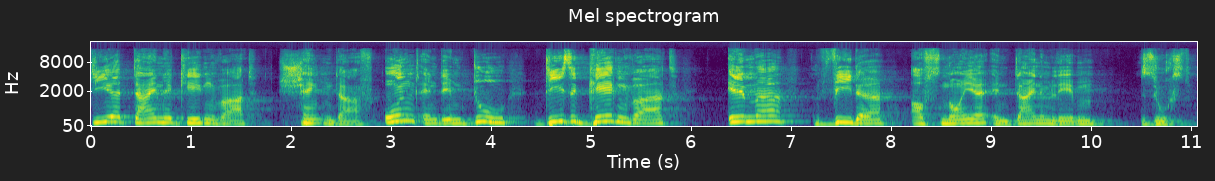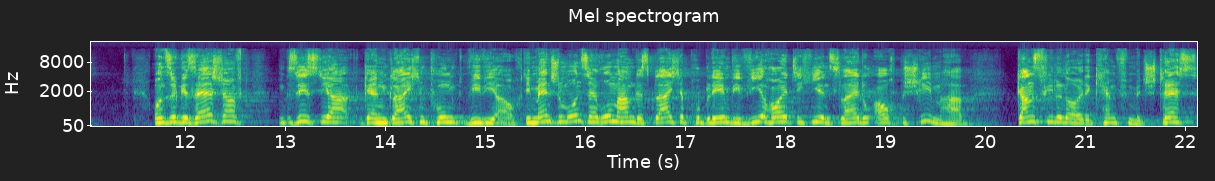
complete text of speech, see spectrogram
dir deine Gegenwart schenken darf und indem du diese Gegenwart immer wieder aufs Neue in deinem Leben suchst. Unsere Gesellschaft sie ist ja im gleichen Punkt wie wir auch. Die Menschen um uns herum haben das gleiche Problem, wie wir heute hier in Slido auch beschrieben haben. Ganz viele Leute kämpfen mit Stress,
